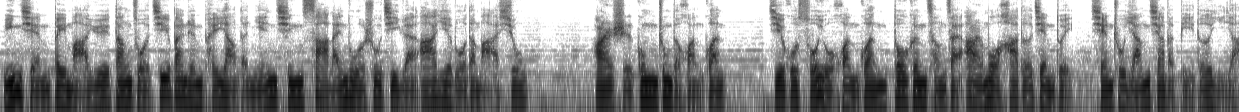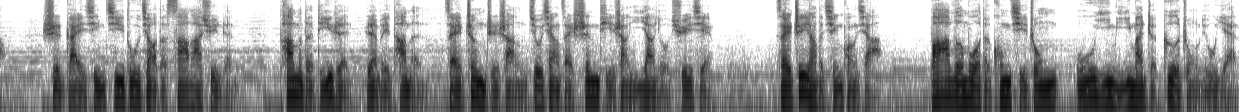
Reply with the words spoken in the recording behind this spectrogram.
明显被马约当作接班人培养的年轻萨莱诺书记员阿耶罗的马修；二是宫中的宦官。几乎所有宦官都跟曾在阿尔莫哈德舰队前出洋相的彼得一样，是改信基督教的萨拉逊人。他们的敌人认为他们在政治上就像在身体上一样有缺陷。在这样的情况下，巴勒莫的空气中无疑弥漫着各种流言。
